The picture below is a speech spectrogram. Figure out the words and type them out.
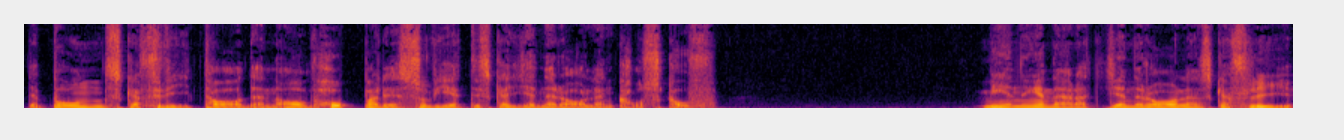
där Bond ska frita den avhoppade sovjetiska generalen Koskov. Meningen är att generalen ska fly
